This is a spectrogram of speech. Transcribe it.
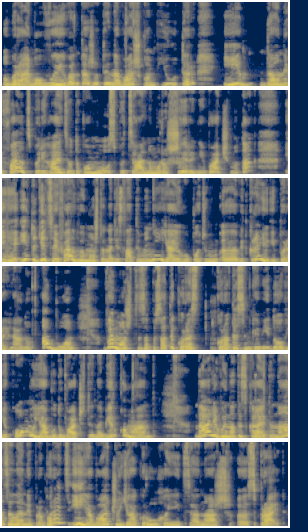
обираємо вивантажити на ваш комп'ютер, і даний файл зберігається у такому спеціальному розширенні. Бачимо, так? І, і тоді цей файл ви можете надіслати мені, я його потім е, відкрию і перегляну. Або ви можете записати коротесеньке відео, в якому я буду бачити набір команд. Далі ви натискаєте на зелений прапорець, і я бачу, як рухається наш е, спрайт.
